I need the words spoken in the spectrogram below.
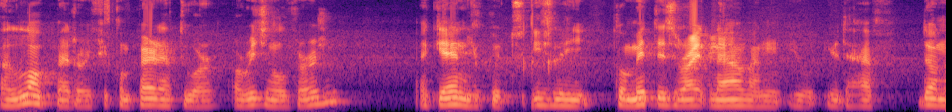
a lot better if you compare that to our original version. Again, you could easily commit this right now and you, would have done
